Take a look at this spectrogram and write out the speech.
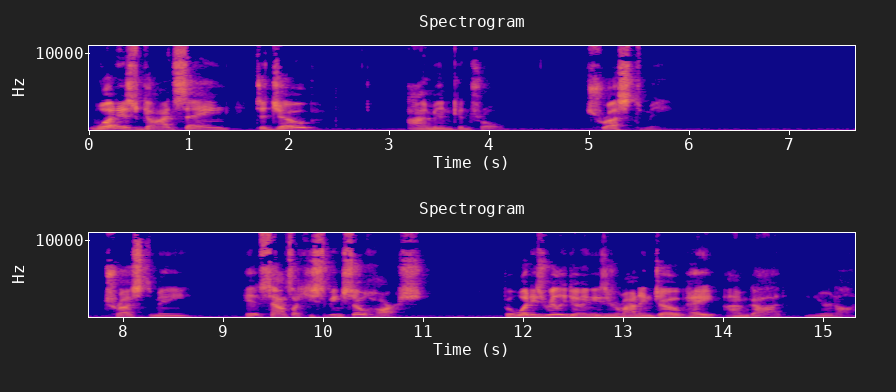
What is God saying to Job? I'm in control. Trust me. Trust me. It sounds like he's being so harsh. But what he's really doing is he's reminding Job, hey, I'm God and you're not.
